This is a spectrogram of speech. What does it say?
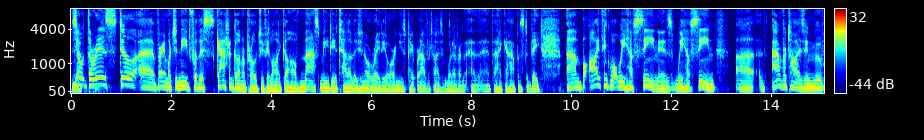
So there is still uh, very much a need for this scattergun approach, if you like, of mass media, television or radio or newspaper advertising, whatever the, uh, the heck it happens to be. Um, but I think what we have seen is we have seen uh, advertising move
